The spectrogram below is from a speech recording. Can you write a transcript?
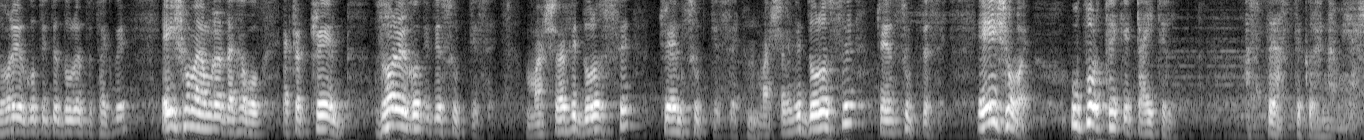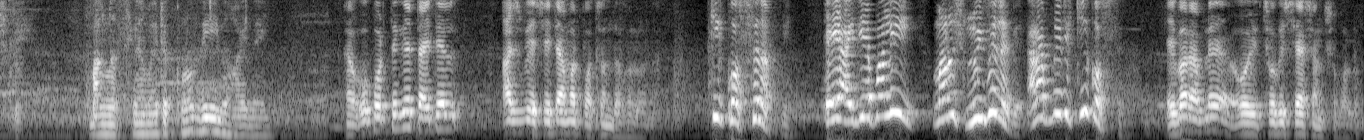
ঝড়ের গতিতে দৌড়াতে থাকবে। এই সময় আমরা দেখাবো একটা ট্রেন ঝড়ের গতিতে ছুটতেছে। মাশরাফি দৌড়চ্ছে ট্রেন ছুটতেছে। মাশরাফি দৌড়চ্ছে ট্রেন ছুটতেছে। এই সময় উপর থেকে টাইটেল আস্তে আস্তে করে নামিয়ে আসবে। বাংলা সিনেমা এটা কোনো দিন হয় নাই। হ্যাঁ উপর থেকে টাইটেল আসবে সেটা আমার পছন্দ হলো না। কি করছেন আপনি? এই আইডিয়া পালি মানুষ লুইফে নেবে। আর আপনি এটা কি করছেন? এবার আপনি ওই ছবির শেষ অংশ বলুন।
